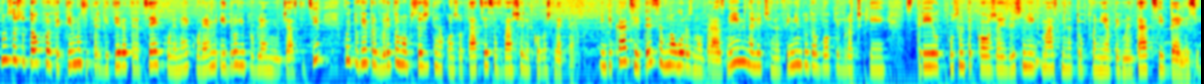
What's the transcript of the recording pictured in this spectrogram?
но също толкова ефективно се таргетират ръце, колене, корем и други проблемни участъци, които вие предварително обсъждате на консултация с вашия лекуващ лекар. Индикациите са много разнообразни, наличие на фини до дълбоки бръчки, стри, отпусната кожа, излишни масни натрупвания, пигментации, белези.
